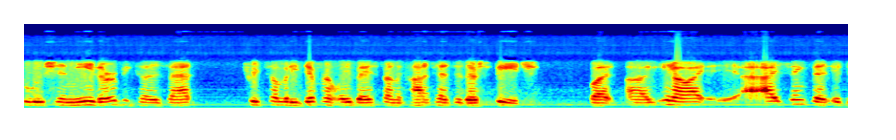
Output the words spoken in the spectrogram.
solution either because that treats somebody differently based on the content of their speech. But uh, you know, I I think that it,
